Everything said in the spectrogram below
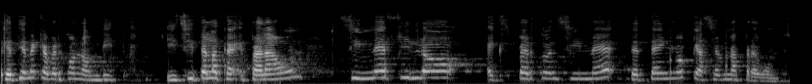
¿Qué tiene que ver con la ondita? Y si te la para un cinéfilo experto en cine, te tengo que hacer una pregunta.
